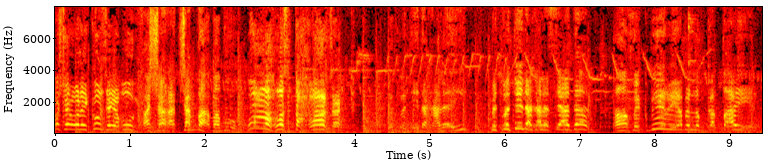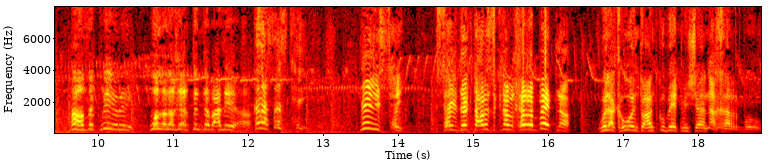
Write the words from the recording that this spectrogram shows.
فشل ولا يكون زي أبوك فشر اتشبه بابوك والله لصتح راسك بتمد إيدك على إيه؟ بتمد إيدك على السيادات هذا كبيري يا ابن المقطعين. هذا كبيري والله لا غير تندم عليها. خلاص اصحي. مين اللي يستحي؟ يستحي بدك يقطع رزقنا ويخرب بيتنا. ولك هو أنتوا عندكم بيت مشان أخربه.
